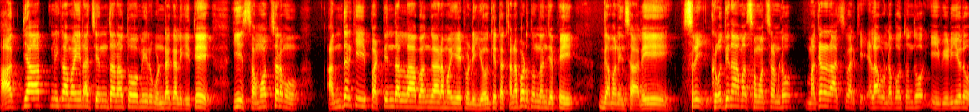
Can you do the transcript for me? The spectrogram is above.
ఆధ్యాత్మికమైన చింతనతో మీరు ఉండగలిగితే ఈ సంవత్సరము అందరికీ పట్టిందల్లా బంగారం అయ్యేటువంటి యోగ్యత కనపడుతుందని చెప్పి గమనించాలి. శ్రీ క్రోధినామ సంవత్సరంలో మకర రాశి వారికి ఎలా ఉండబోతుందో ఈ వీడియోలో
